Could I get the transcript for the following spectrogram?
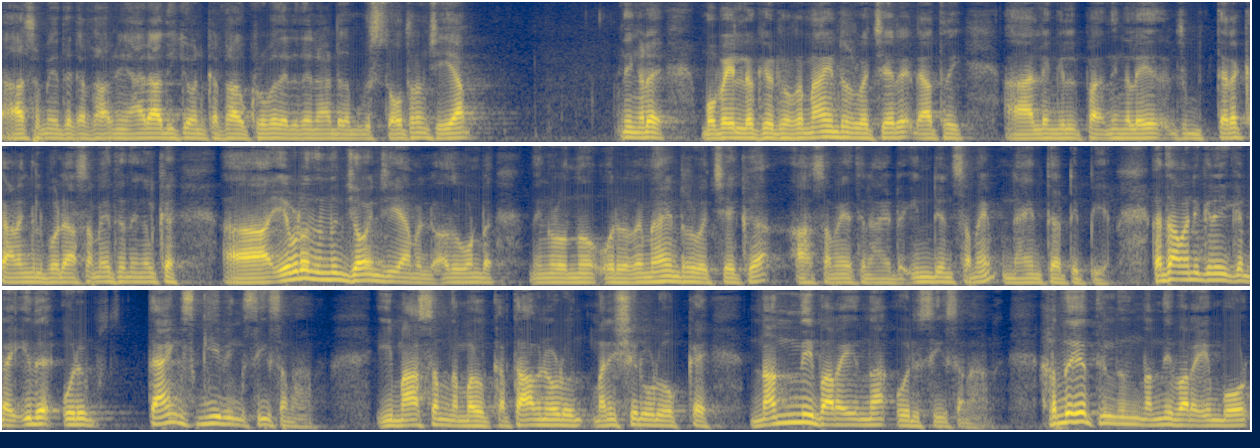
ആ സമയത്ത് കർത്താവിനെ ആരാധിക്കുവാൻ കർത്താവ് കൃപ തരുന്നതിനായിട്ട് നമുക്ക് സ്തോത്രം ചെയ്യാം. നിങ്ങളുടെ മൊബൈലിലൊക്കെ ഒരു റിമൈൻഡർ വെച്ചേര്. രാത്രി അല്ലെങ്കിൽ നിങ്ങൾ തിരക്കാണെങ്കിൽ പോലും ആ സമയത്ത് നിങ്ങൾക്ക് എവിടെ നിന്നും ജോയിൻ ചെയ്യാമല്ലോ. അതുകൊണ്ട് നിങ്ങളൊന്ന് ഒരു റിമൈൻഡർ വെച്ചേക്കുക. ആ സമയത്തിനായിട്ട് ഇന്ത്യൻ സമയം നയൻ തേർട്ടി പി എം കഥാവ് അനുഗ്രഹിക്കട്ടെ. ഇത് ഒരു താങ്ക്സ് ഗീവിങ് സീസണാണ് ഈ മാസം നമ്മൾ കർത്താവിനോടും മനുഷ്യരോടും ഒക്കെ നന്ദി പറയുന്ന ഒരു സീസണാണ്. ഹൃദയത്തിൽ നിന്ന് നന്ദി പറയുമ്പോൾ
